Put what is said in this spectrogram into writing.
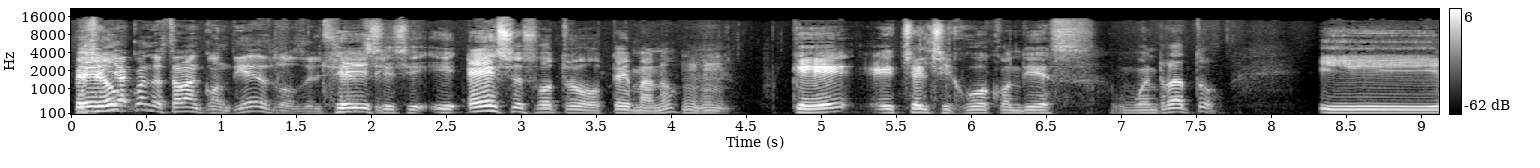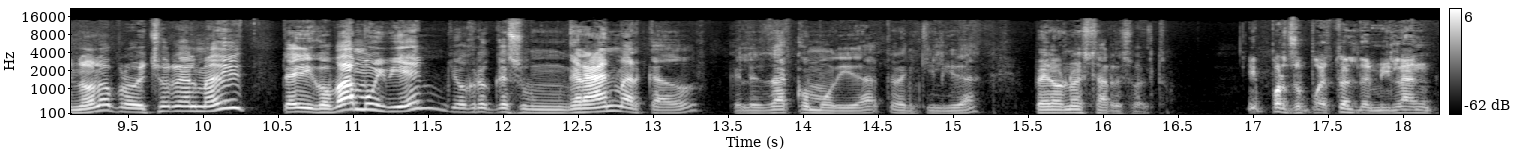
pero ya cuando estaban con 10 los del sí, Chelsea. Sí, sí, y eso es otro tema, ¿no? Que Chelsea jugó con 10 un buen rato y no lo aprovechó Real Madrid. Te digo, va muy bien, yo creo que es un gran marcador que les da comodidad, tranquilidad, pero no está resuelto. Y por supuesto el de Milán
